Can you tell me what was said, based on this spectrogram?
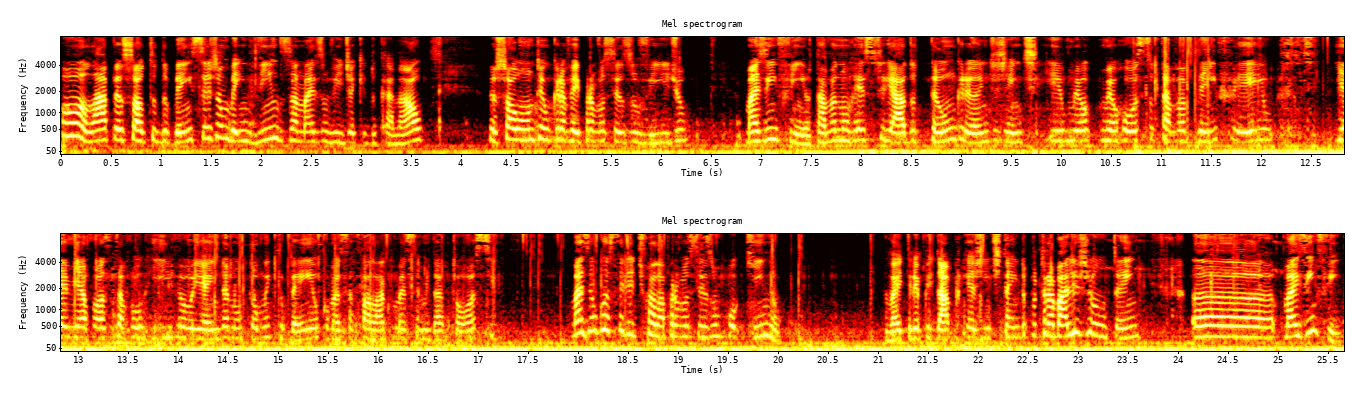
Olá pessoal, tudo bem? Sejam bem-vindos a mais um vídeo aqui do canal. Pessoal, ontem eu gravei para vocês o vídeo, mas enfim, eu tava num resfriado tão grande, gente, e o meu, meu rosto tava bem feio e a minha voz tava horrível e ainda não tô muito bem. Eu começo a falar, começa a me dar tosse. Mas eu gostaria de falar para vocês um pouquinho, vai trepidar porque a gente tá indo pro trabalho junto, hein? Uh, mas enfim,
